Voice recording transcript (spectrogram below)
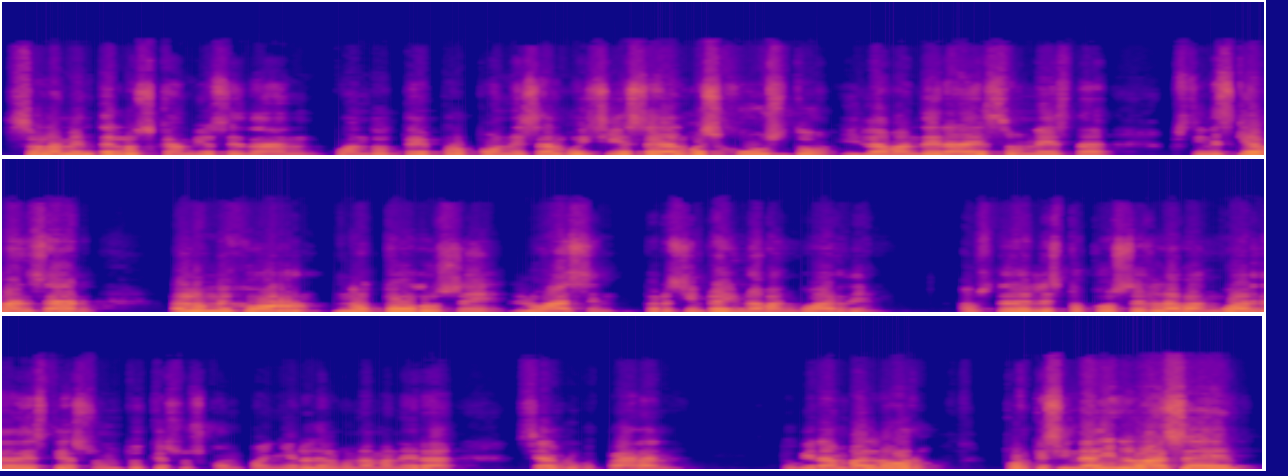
solamente los cambios se dan cuando te propones algo y si ese algo es justo y la bandera es honesta, pues tienes que avanzar. A lo mejor no todos ¿eh? lo hacen, pero siempre hay una vanguardia. A ustedes les tocó ser la vanguardia de este asunto y que sus compañeros de alguna manera se agruparan, tuvieran valor, porque si nadie lo hace,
